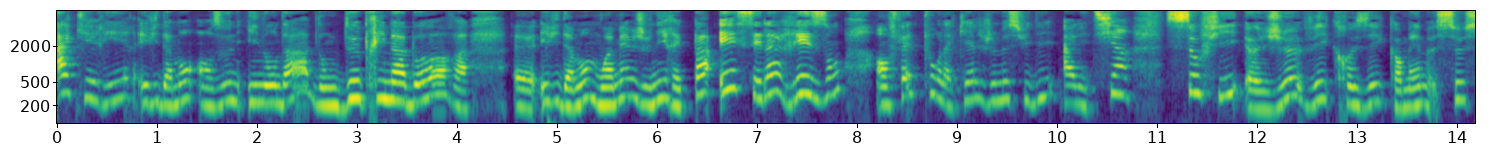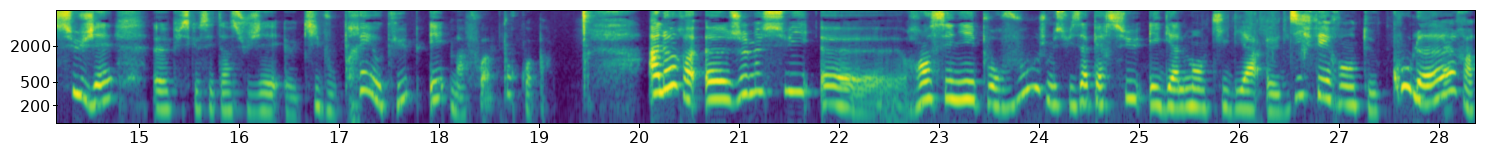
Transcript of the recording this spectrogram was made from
acquérir évidemment en zone inondable. Donc de prime abord, évidemment moi-même je n'irai pas et c'est la raison en fait pour laquelle je me suis dit allez tiens Sophie, je vais creuser quand même ce sujet puisque c'est un sujet qui vous préoccupe et ma foi, pourquoi pas. Alors, euh, je me suis euh, renseignée pour vous, je me suis aperçue également qu'il y a euh, différentes couleurs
